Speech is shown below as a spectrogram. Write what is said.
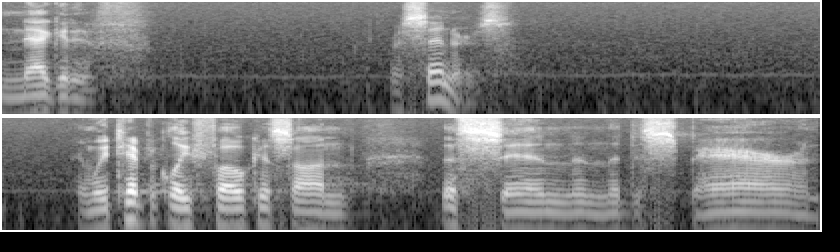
and negative. We're sinners. And we typically focus on the sin and the despair and,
